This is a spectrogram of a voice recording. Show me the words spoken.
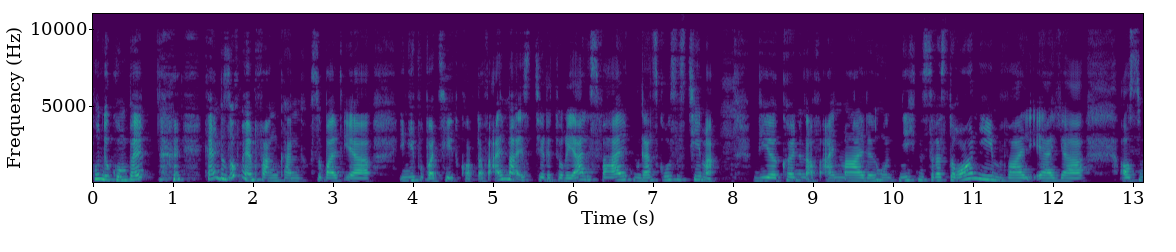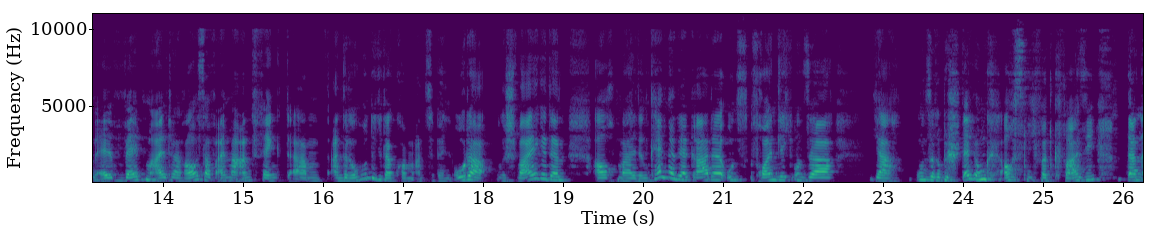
Hundekumpel keinen Besuch mehr empfangen kann, sobald er in die Pubertät kommt. Auf einmal ist territoriales Verhalten ein ganz großes Thema. Wir können auf einmal den Hund nicht ins Restaurant nehmen, weil er ja aus dem Welpenalter raus auf einmal anfängt, ähm, andere Hunde, die da kommen, anzubellen. Oder geschweige denn auch mal den Kellner, der gerade uns freundlich unser ja, unsere Bestellung ausliefert quasi, dann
